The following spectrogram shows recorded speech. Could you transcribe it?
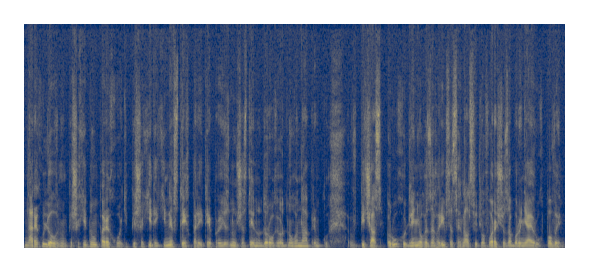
На регульованому пішохідному переході пішохід, який не встиг перейти проїзну частину дороги одного напрямку, під час руху для нього загорівся сигнал світлофора, що забороняє рух повинен.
